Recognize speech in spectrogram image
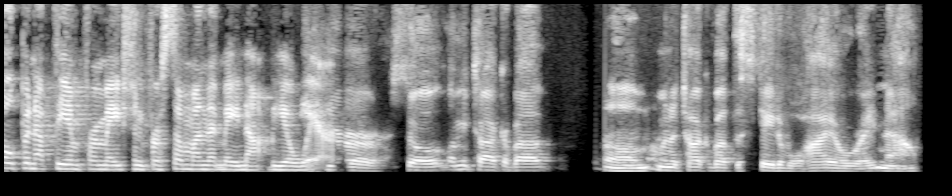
open up the information for someone that may not be aware. Sure. So let me talk about um, i'm going to talk about the state of ohio right now.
